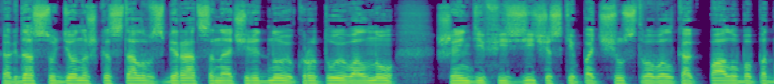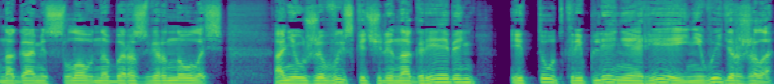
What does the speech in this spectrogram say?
Когда суденышко стало взбираться на очередную крутую волну, Шенди физически почувствовал, как палуба под ногами словно бы развернулась. Они уже выскочили на гребень, и тут крепление реи не выдержало,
